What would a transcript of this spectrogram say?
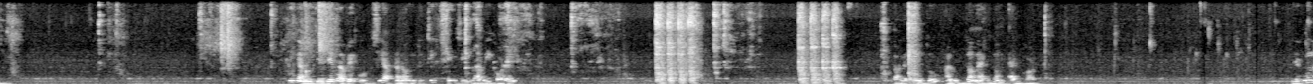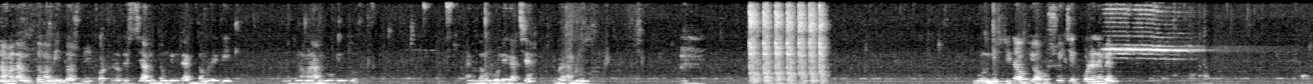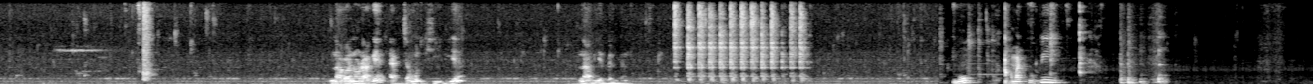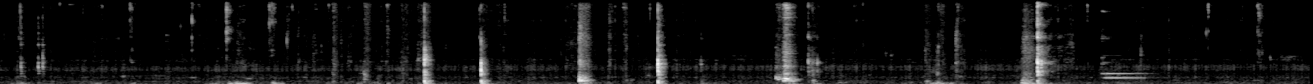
ঠিক আমি যে যেভাবে করছি, আপনারাও যদি ঠিক সেই সেইভাবেই করেন। তাহলে কিন্তু আলুর দম একদম এক ঘর। দেখুন, আমার আলুর দম আমি দশ মিনিট পর ফেরত এসেছি। আলুর দম কিন্তু একদম রেডি দেখুন, আমার আলুও কিন্তু একদম গলে গেছে। এবার আমি নুন মিষ্টিটা অতি অবশ্যই চেক করে নেবেন। নাবানোর আগে এক চামচ ঘি দিয়ে নাবিয়ে ফেলবেন। মুখ আমার টুপি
